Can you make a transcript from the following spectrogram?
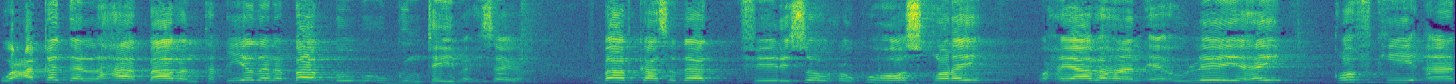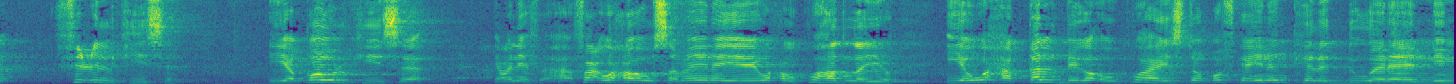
Wacaqada lahaa baaban taqiyadana baab bowba u guntayba isaga. Baabkaas haddaad fiiriso wuxuu ku hoos qoray waxyaabahan ee uu leeyahay qofkii aan ficilkiisa iyo qowlkiisa yacni waxa uu sameynaya waxau ku hadlayo iyo waxa qalbiga uu ku haysto qofkaynan kala duwanaanin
